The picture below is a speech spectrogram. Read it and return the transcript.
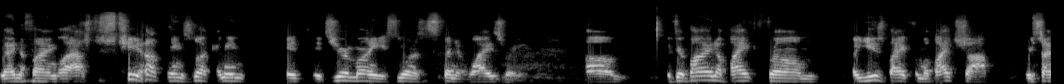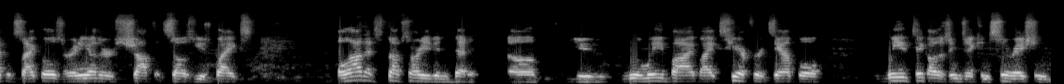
magnifying glass to see how things look, I mean, it, it's your money, so you want to spend it wisely. Um, if you're buying a bike from a used bike from a bike shop, Recycled Cycles, or any other shop that sells used bikes, a lot of that stuff's already been vetted. Um, you when we buy bikes here, for example, we take all those things into consideration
